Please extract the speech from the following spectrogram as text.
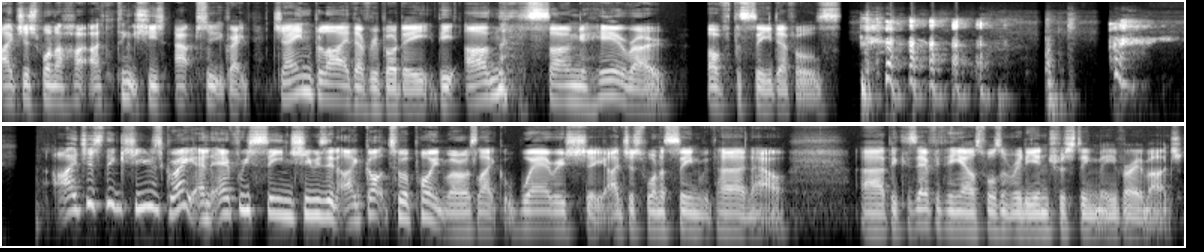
I just want to. I think she's absolutely great. Jane Blythe, everybody, the unsung hero of the Sea Devils. I just think she was great, and every scene she was in, I got to a point where I was like, "Where is she? I just want a scene with her now." Uh, because everything else wasn't really interesting me very much,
